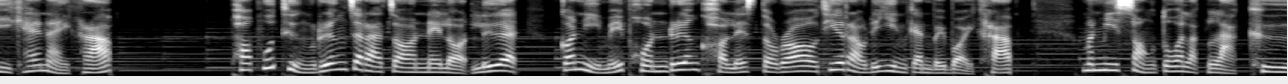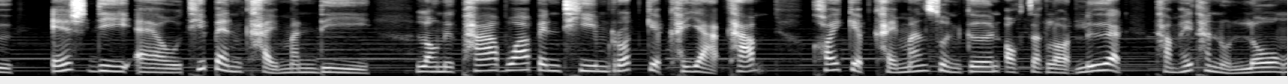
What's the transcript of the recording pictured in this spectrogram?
ดีแค่ไหนครับ พอพูดถึงเรื่องจราจรในหลอดเลือด ก็หนีไม่พ้นเรื่องคอเลสเตอรอลที่เราได้ยินกันบ่อยๆ ครับ มันมี 2 ตัวหลักๆ คือ HDL ที่เป็นไขมันดี ลองนึกภาพว่าเป็นทีมรถเก็บขยะครับ คอยเก็บไขมันส่วนเกินออกจากหลอดเลือดทำให้ถนนโล่ง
